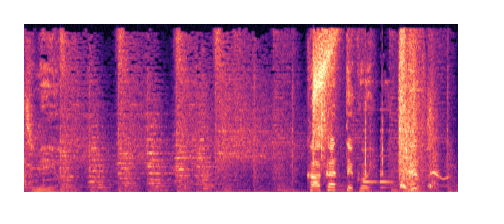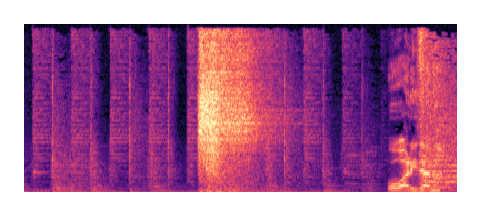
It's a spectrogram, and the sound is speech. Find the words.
始めよう。かかってこい。終わりだな。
